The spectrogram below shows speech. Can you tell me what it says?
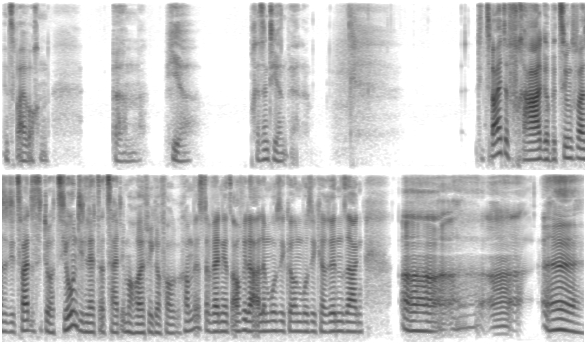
in zwei Wochen ähm, hier präsentieren werde. Die zweite Frage, beziehungsweise die zweite Situation, die in letzter Zeit immer häufiger vorgekommen ist, da werden jetzt auch wieder alle Musiker und Musikerinnen sagen, äh, äh, äh.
